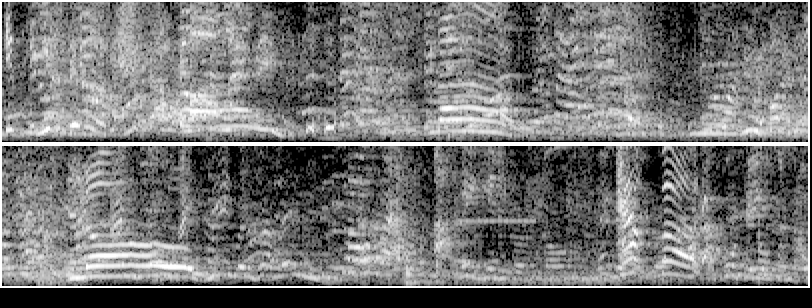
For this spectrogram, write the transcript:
Get the, use the. No! Let me. No! No! 4KO somehow.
